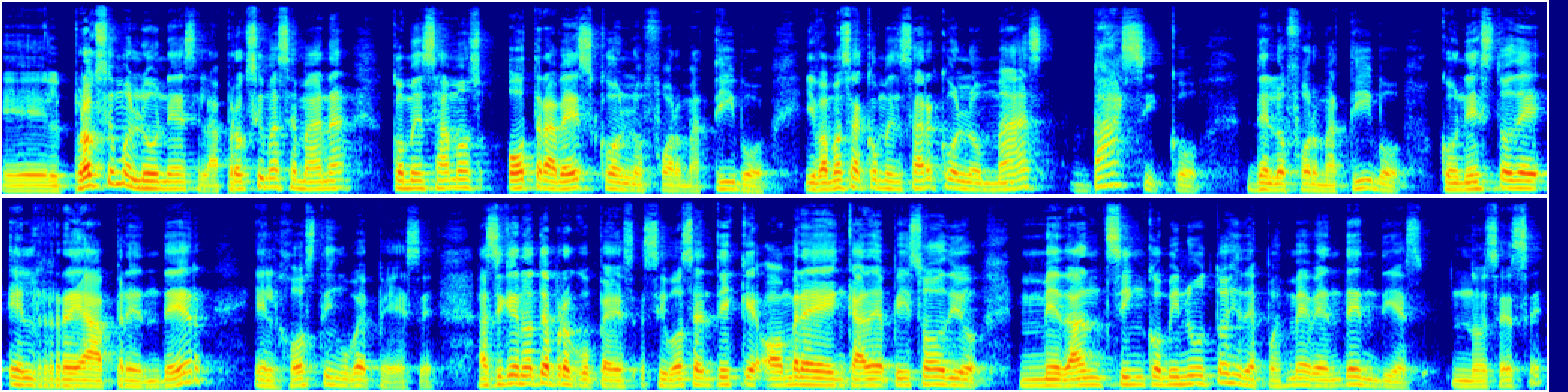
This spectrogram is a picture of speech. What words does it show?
El próximo lunes, la próxima semana, comenzamos otra vez con lo formativo y vamos a comenzar con lo más básico de lo formativo, con esto de el reaprender el hosting VPS. Así que no te preocupes, si vos sentís que, hombre, en cada episodio me dan cinco minutos y después me venden 10, no es ese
